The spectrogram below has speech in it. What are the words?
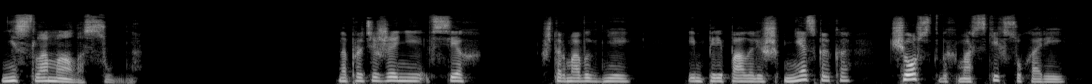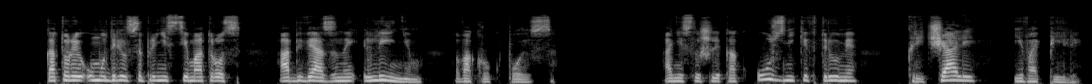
не сломала судно. На протяжении всех штормовых дней им перепало лишь несколько черствых морских сухарей, которые умудрился принести матрос обвязанный линем вокруг пояса. Они слышали, как узники в трюме кричали и вопили.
